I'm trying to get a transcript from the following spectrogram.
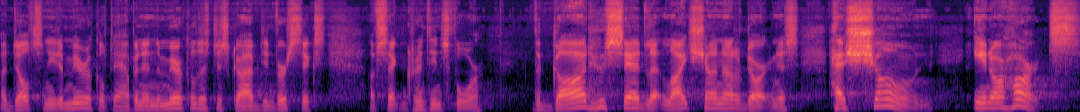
adults need a miracle to happen, and the miracle is described in verse 6 of 2 Corinthians 4. The God who said, Let light shine out of darkness, has shone in our hearts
